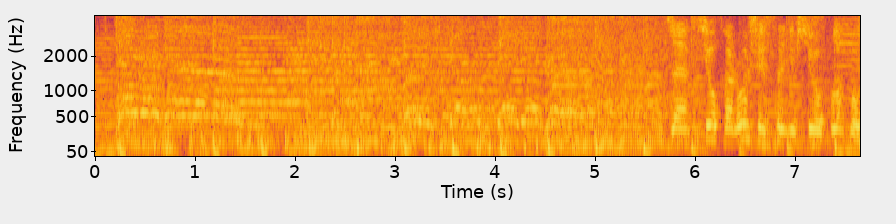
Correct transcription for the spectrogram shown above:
За все хорошее против всего плохого.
